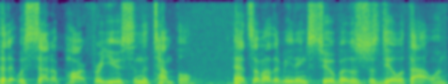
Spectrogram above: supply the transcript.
that it was set apart for use in the temple. Had some other meanings too, but let's just deal with that one.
